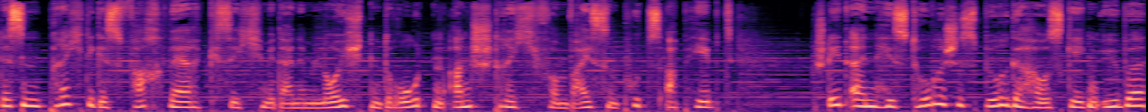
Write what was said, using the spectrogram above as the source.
dessen prächtiges Fachwerk sich mit einem leuchtend roten Anstrich vom weißen Putz abhebt, steht ein historisches Bürgerhaus gegenüber,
